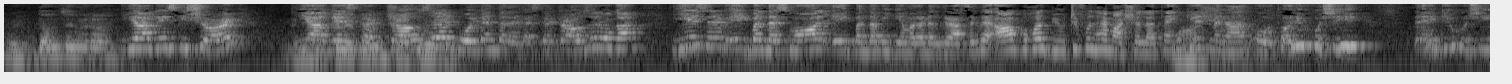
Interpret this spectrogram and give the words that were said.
वो एकदम से मेरा ये आ गई इसकी शर्ट ये आ गया इसका ट्राउज़र गोल्डन कलर का इसका ट्राउज़र होगा। ये सिर्फ़ एक बंदा स्मॉल एक बंदा मीडियम वाला डल करा सकता है। आप बहुत ब्यूटीफुल है माशाल्लाह। Thank you. इतमान ओ थोड़ी खुशी। थैंक यू खुशी।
